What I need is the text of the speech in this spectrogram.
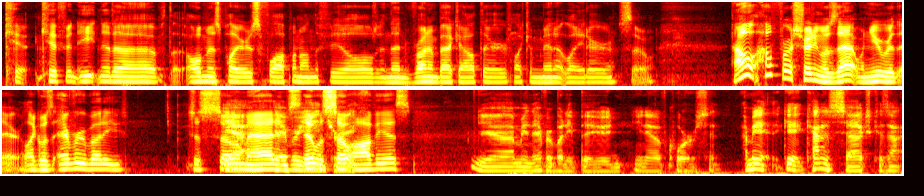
Kiffin eating it up, the Ole Miss players flopping on the field, and then running back out there like a minute later. So, how how frustrating was that when you were there? Like, was everybody just so Yeah, mad it was so obvious? yeah. I mean, everybody booed, you know, of course. And, I mean, it, it kind of sucks because I,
